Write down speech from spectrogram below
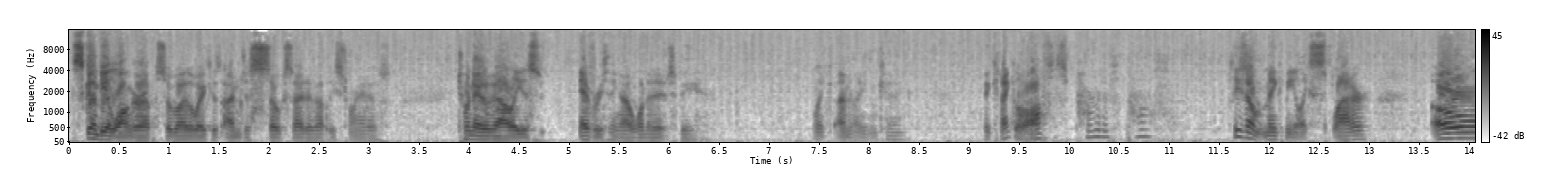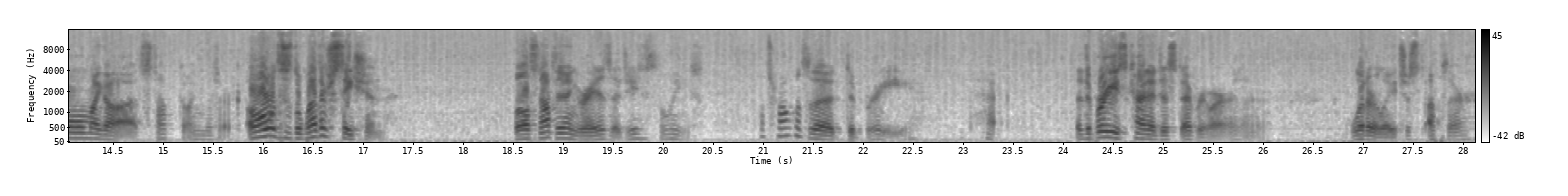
It's going to be a longer episode, by the way, because I'm just so excited about these tornadoes. Tornado Valley is everything I wanted it to be. Like, I'm not even kidding. Wait, can I go off this part of the path? Please don't make me, like, splatter. Oh my god, stop going berserk. Oh, this is the weather station. Well, it's not doing great, is it? Jesus Louise. What's wrong with the debris? The heck? The debris is kind of just everywhere? Literally, just up there.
